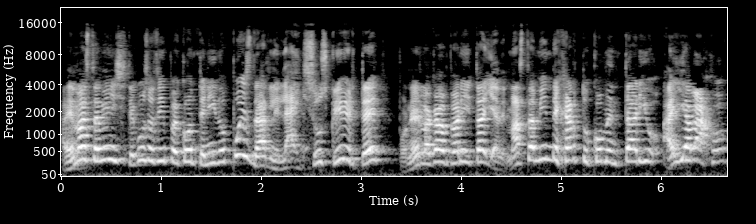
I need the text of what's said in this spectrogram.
Además también si te gusta este tipo de contenido puedes darle like, suscribirte, poner la campanita y además también dejar tu comentario ahí abajo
